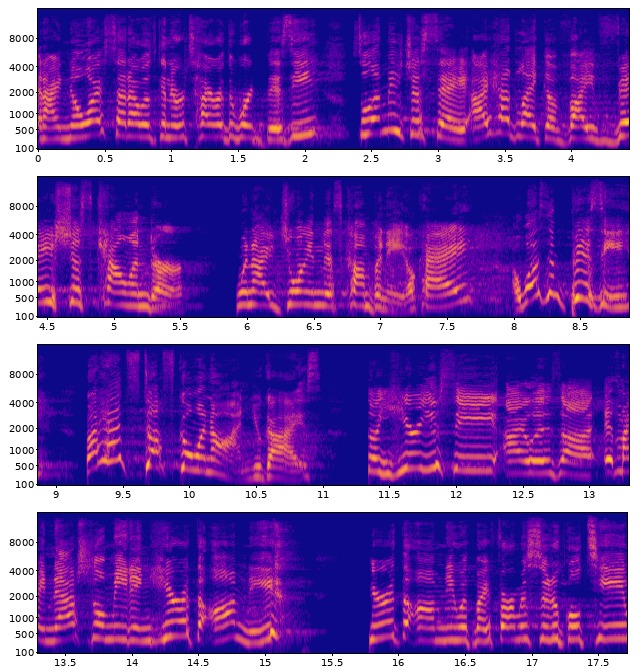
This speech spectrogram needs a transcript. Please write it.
And I know I said I was going to retire the word busy. So let me just say I had like a vivacious calendar when I joined this company. Okay. I wasn't busy, but I had stuff going on, you guys. So here you see, I was uh, at my national meeting here at the Omni, here at the Omni with my pharmaceutical team.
